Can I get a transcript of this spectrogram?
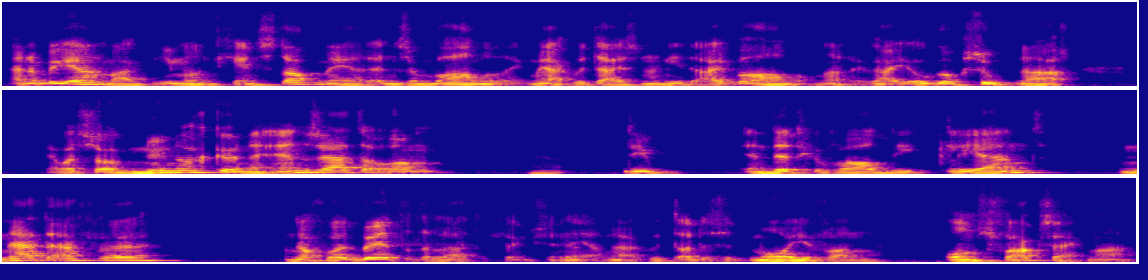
En een gegeven moment maakt iemand geen stap meer in zijn behandeling. Maar ja, goed, hij is nog niet uitbehandeld. Nou, dan ga je ook op zoek naar, ja, wat zou ik nu nog kunnen inzetten om Ja. die, in dit geval, die cliënt net even nog wat beter te laten functioneren. Nou goed, dat is het mooie van ons vak, zeg maar.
